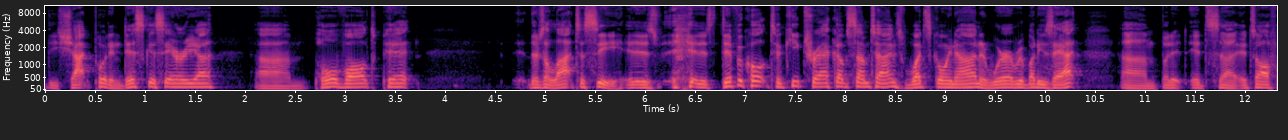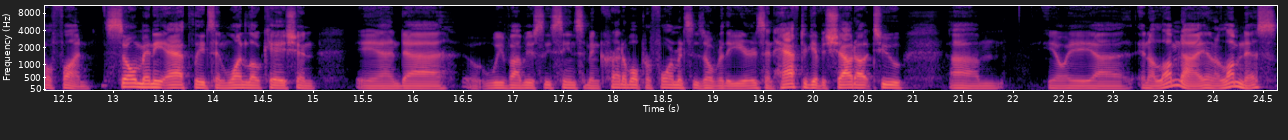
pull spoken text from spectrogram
the shot put and discus area, um, pole vault pit. There's a lot to see. It is it is difficult to keep track of sometimes what's going on and where everybody's at. Um, but it, it's uh, it's awful fun. So many athletes in one location, and uh, we've obviously seen some incredible performances over the years. And have to give a shout out to, um, you know, a uh, an alumni, an alumnus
